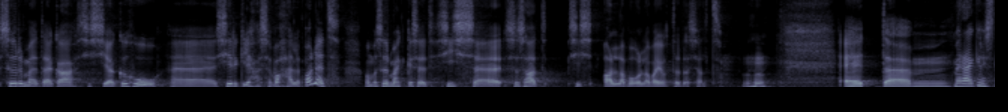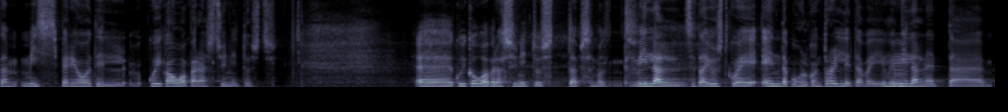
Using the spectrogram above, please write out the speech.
sõrmedega siis siia kõhu sirglihasse vahele paned oma sõrmekesed, siis sa saad siis allapoole vajutada sealt mm. -hmm et ähm, me räägime seda, mis perioodil, kui kaua pärast sünnitust? Äh, kui kaua pärast sünnitust täpsemalt? millal seda justkui enda puhul kontrollida või mm, -hmm. või mhm. millal need, äh,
